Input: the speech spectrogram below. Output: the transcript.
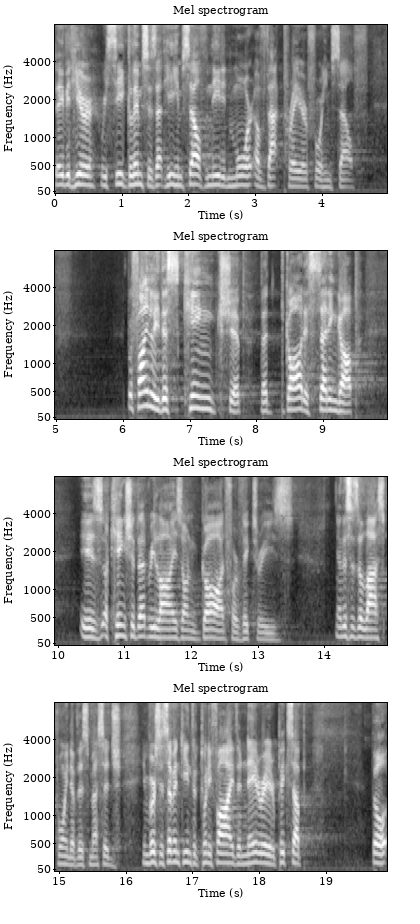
David here, we see glimpses that he himself needed more of that prayer for himself. But finally, this kingship that God is setting up is a kingship that relies on God for victories and this is the last point of this message. In verses 17 through 25, the narrator picks up the,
